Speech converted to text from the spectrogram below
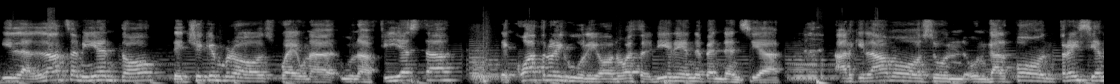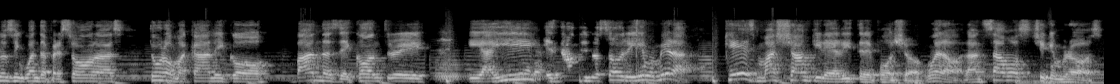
y el lanzamiento de Chicken Bros fue una, una fiesta de 4 de julio, nuestro día de independencia. Alquilamos un, un galpón, 350 personas, todo mecánico, bandas de country. Y ahí es donde nosotros dijimos, mira, ¿qué es más shanky de Elite de Pollo? Bueno, lanzamos Chicken Bros.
